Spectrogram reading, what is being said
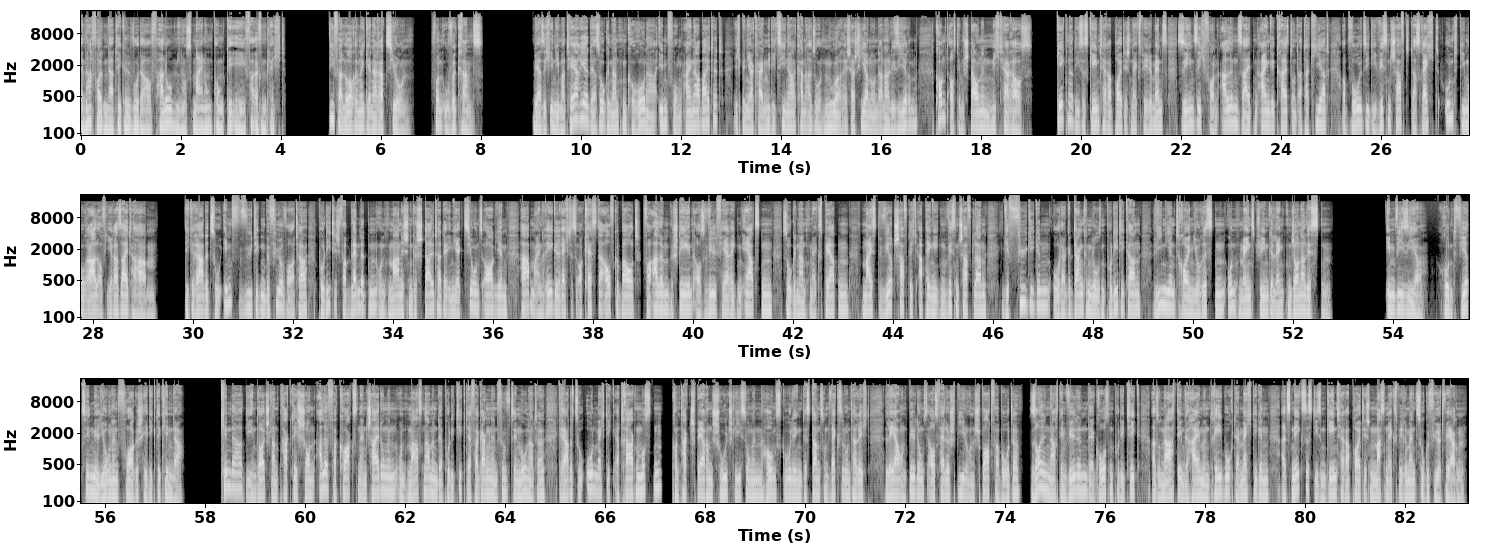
Der nachfolgende Artikel wurde auf hallo-meinung.de veröffentlicht. Die verlorene Generation von Uwe Kranz. Wer sich in die Materie der sogenannten Corona-Impfung einarbeitet, ich bin ja kein Mediziner, kann also nur recherchieren und analysieren, kommt aus dem Staunen nicht heraus. Gegner dieses gentherapeutischen Experiments sehen sich von allen Seiten eingekreist und attackiert, obwohl sie die Wissenschaft, das Recht und die Moral auf ihrer Seite haben. Die geradezu impfwütigen Befürworter, politisch verblendeten und manischen Gestalter der Injektionsorgien haben ein regelrechtes Orchester aufgebaut, vor allem bestehend aus willfährigen Ärzten, sogenannten Experten, meist wirtschaftlich abhängigen Wissenschaftlern, gefügigen oder gedankenlosen Politikern, linientreuen Juristen und Mainstream gelenkten Journalisten. Im Visier rund 14 Millionen vorgeschädigte Kinder. Kinder, die in Deutschland praktisch schon alle verkorksten Entscheidungen und Maßnahmen der Politik der vergangenen 15 Monate geradezu ohnmächtig ertragen mussten, Kontaktsperren, Schulschließungen, Homeschooling, Distanz- und Wechselunterricht, Lehr- und Bildungsausfälle, Spiel- und Sportverbote, sollen nach dem Willen der großen Politik, also nach dem geheimen Drehbuch der Mächtigen, als nächstes diesem gentherapeutischen Massenexperiment zugeführt werden.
